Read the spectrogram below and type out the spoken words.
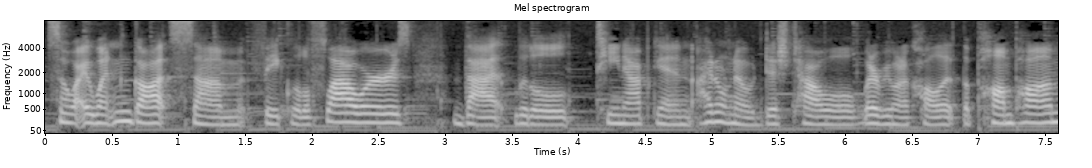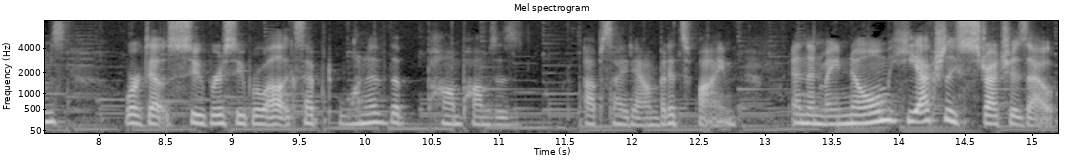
So I went and got some fake little flowers, that little tea napkin, I don't know, dish towel, whatever you want to call it, the pom-poms worked out super, super well, except one of the pom-poms is upside down, but it's fine. And then my gnome, he actually stretches out.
